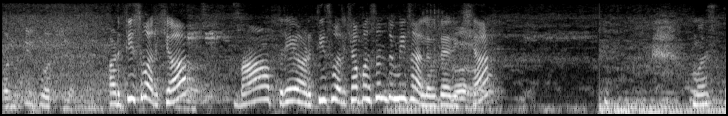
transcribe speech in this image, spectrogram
अडतीस वर्ष. अडतीस वर्ष? बाप रे अडतीस वर्षापासून तुम्ही चालवताय रिक्षा? मस्त.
